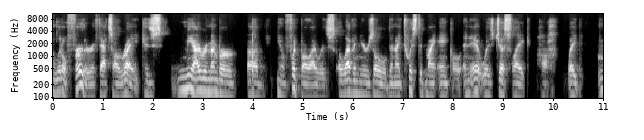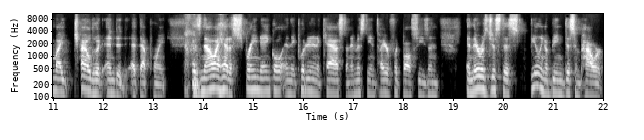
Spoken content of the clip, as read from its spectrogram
a little further, if that's all right, because me, I remember uh, you know, football, I was 11 years old and I twisted my ankle and it was just like, oh, like my childhood ended at that point because now I had a sprained ankle and they put it in a cast and I missed the entire football season. And there was just this feeling of being disempowered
